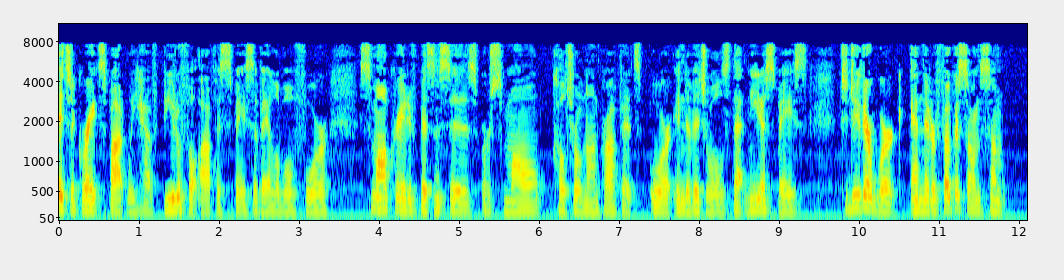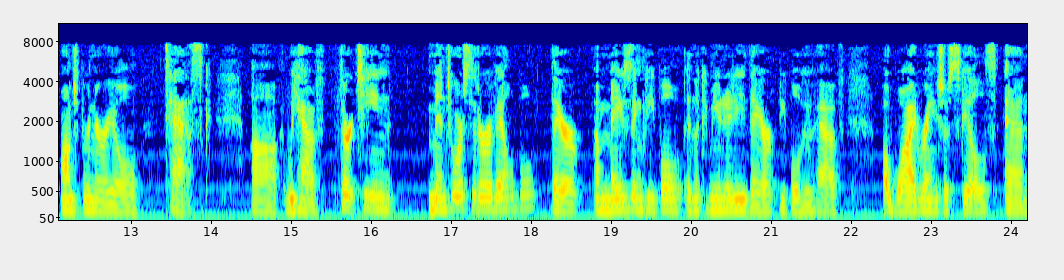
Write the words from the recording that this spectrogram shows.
it's a great spot. We have beautiful office space available for small creative businesses or small cultural nonprofits or individuals that need a space to do their work and that are focused on some entrepreneurial task. Uh, we have 13 mentors that are available. They're amazing people in the community. They are people who have a wide range of skills, and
